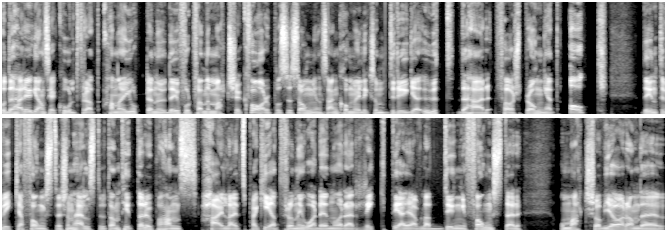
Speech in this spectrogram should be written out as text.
och Det här är ju ganska coolt för att han har gjort det nu. Det är ju fortfarande matcher kvar på säsongen, så han kommer ju liksom dryga ut det här försprånget. Och det är inte vilka fångster som helst, utan tittar du på hans highlights-paket från i år, det är några riktiga jävla dyngfångster och matchavgörande,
